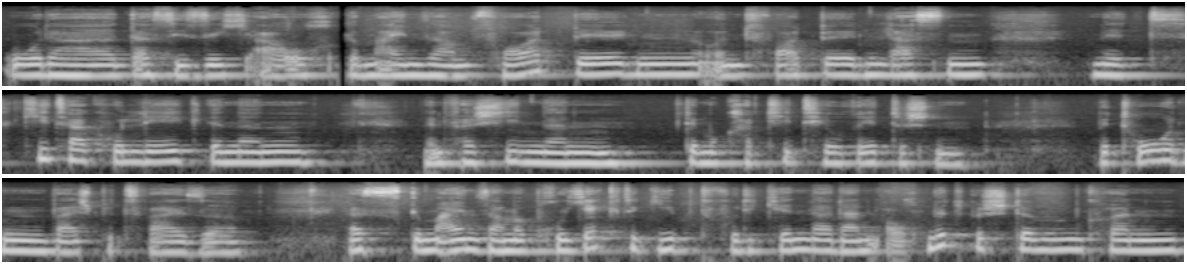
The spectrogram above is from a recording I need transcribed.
oder dass sie sich auch gemeinsam fortbilden und fortbilden lassen mit Kita-KollegInnen in verschiedenen demokratietheoretischen Methoden beispielsweise, dass es gemeinsame Projekte gibt, wo die Kinder dann auch mitbestimmen können,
